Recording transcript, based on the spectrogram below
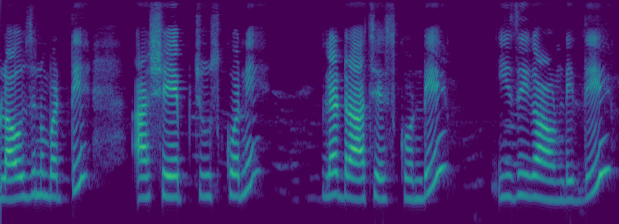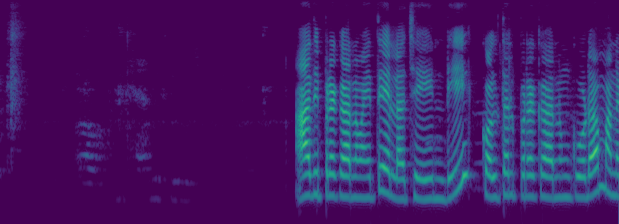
బ్లౌజ్ను బట్టి ఆ షేప్ చూసుకొని ఇలా డ్రా చేసుకోండి. ఈజీగా ఉండిద్ది. ఆది ప్రకారం అయితే ఇలా చేయండి. కొలతల ప్రకారం కూడా మన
